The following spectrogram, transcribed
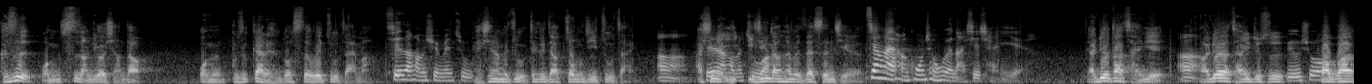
可是我们市长就有想到，我们不是盖了很多社会住宅吗？先让他们全面住。先让他们住，这个叫中继住宅。嗯，啊，现在已经让他们在申请了。将来航空城会有哪些产业？啊，六大产业。嗯，啊，六大产业就是，比如说，包括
